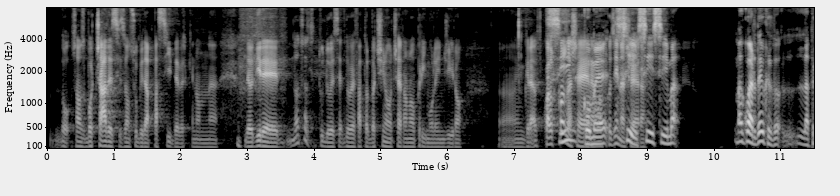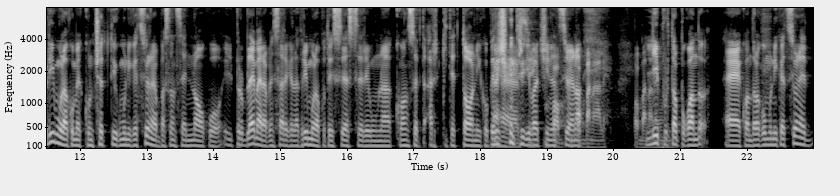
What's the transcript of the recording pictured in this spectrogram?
boh, sono sbocciate e si sono subito appassite perché non... Devo dire, non so se tu dove, sei- dove hai fatto il vaccino c'erano primule in giro. Eh, in gra- qualcosa Sì, c'era, come- sì, c'era. Sì, sì, ma, ma guarda, io credo la primula come concetto di comunicazione è abbastanza innocuo. Il problema era pensare che la primula potesse essere un concept architettonico per i Eh, centri sì, di un po'- vaccinazione. Un no? po', banale. un po' banale. Lì purtroppo quando, eh, quando la comunicazione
